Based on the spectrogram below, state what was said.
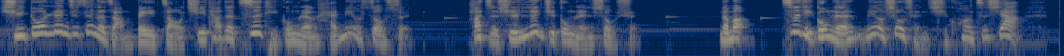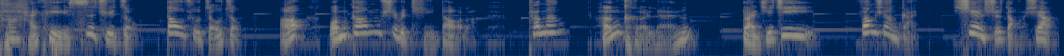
许多认知症的长辈，早期他的肢体功能还没有受损，他只是认知功能受损。那么肢体功能没有受损情况之下，他还可以四处走，到处走走。好，我们刚是不是提到了，他们很可能短期记忆、方向感、现实导向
